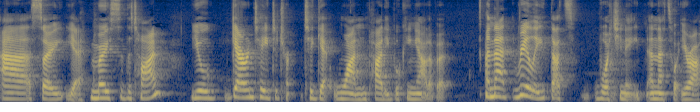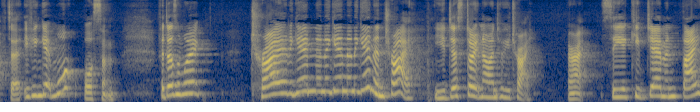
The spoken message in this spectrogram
Uh, so yeah, most of the time you're guaranteed to, to get one party booking out of it. And that really, that's what you need and that's what you're after. If you can get more, awesome. If it doesn't work, try it again and again and again and try. You just don't know until you try. All right, see you, keep jamming, bye.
